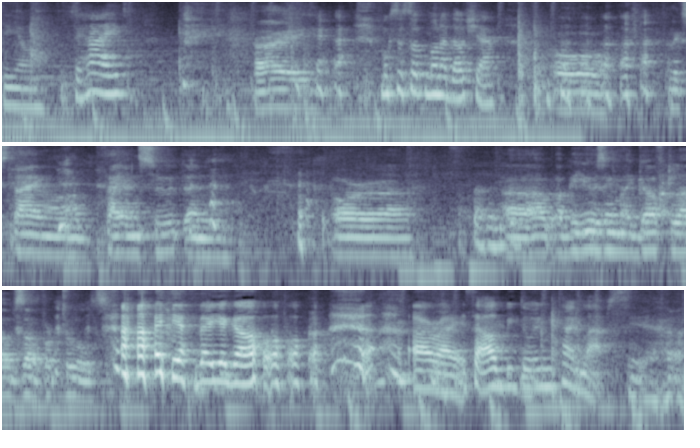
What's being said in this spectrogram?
Dion. Say hi. Hi. Magsusot mo na daw siya. Oh, next time I'll tie on suit and or uh, uh, I'll, I'll be using my golf gloves uh, for tools. yeah, there you go. All right, so I'll be doing time lapse. Yeah.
